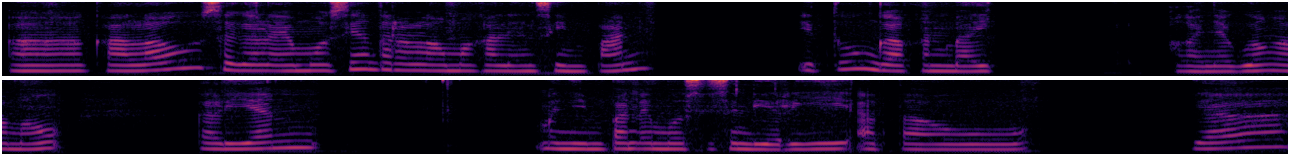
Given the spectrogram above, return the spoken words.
Uh, kalau segala emosi yang terlalu lama kalian simpan itu nggak akan baik. Makanya gue nggak mau kalian menyimpan emosi sendiri atau ya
